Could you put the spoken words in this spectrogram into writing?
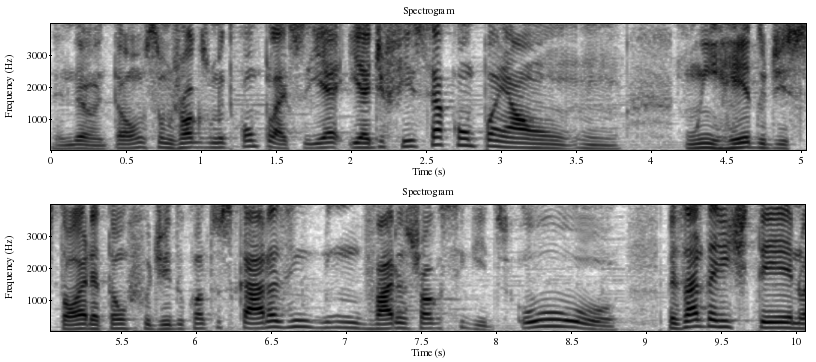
Entendeu? Então são jogos muito complexos. E é, e é difícil você acompanhar um, um, um enredo de história tão fodido quanto os caras em, em, vários jogos seguidos. O apesar da gente ter no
